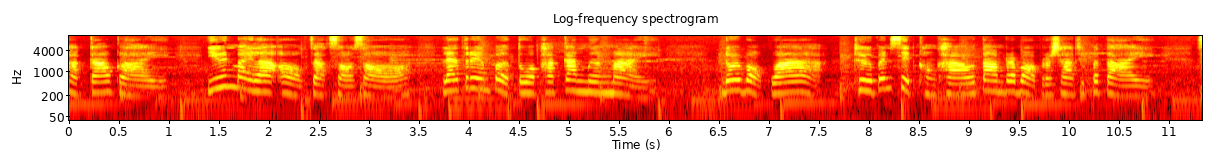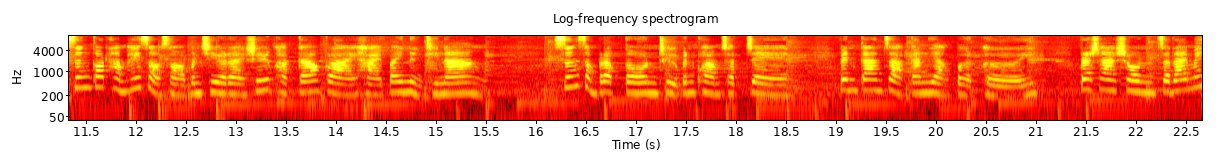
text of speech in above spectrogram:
พักก้าวไกล ยื่นใบลาออกจากสอสอและเตรียมเปิดตัวพักการเมืองใหม่ โดยบอกว่า ถือเป็นสิทธิ์ของเขาตามระบอบประชาธิปไตย ซึ่งก็ทำให้สสบัญชีรายชื่อพักก้าวไกลหายไปหนึ่งที่นั่ง ซึ่งสำหรับตนถือเป็นความชัดเจน เป็นการจากกันอย่างเปิดเผย ประชาชนจะได้ไม่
